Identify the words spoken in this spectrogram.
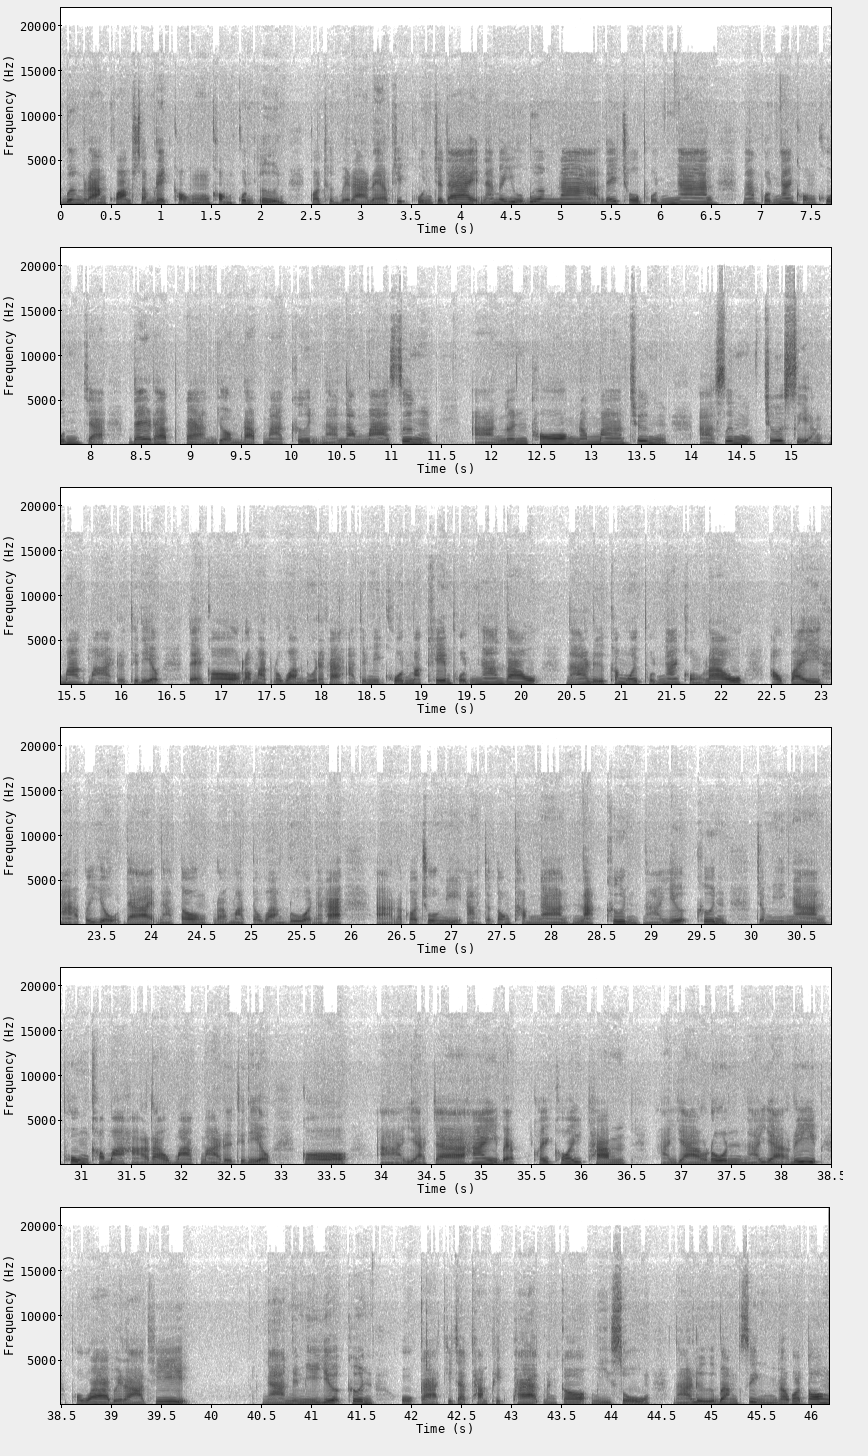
เบื้องหลังความสำเร็จของของคนอื่น ก็ถึงเวลาแล้วที่คุณจะได้นะมาอยู่เบื้องหน้าได้โชว์ผลงานนะผลงานของคุณจะได้รับการยอมรับมากขึ้นนะนำมาซึ่งเงินทองนำมาซึ่งซึ่งชื่อเสียงมากมายเลยทีเดียว แต่ก็ระมัดระวังด้วยนะคะ อาจจะมีคนมาเคลมผลงานเรา นะหรือขโมยผลงานของเราเอาไปหาประโยชน์ได้นะต้องระมัดระวังด้วยนะคะอ่าแล้วก็ช่วงนี้อาจจะต้องทำงานหนักขึ้นนะเยอะขึ้น จะมีงานพุ่งเข้ามาหาเรามากมายเลยทีเดียว ก็อ่าอยากจะให้แบบค่อยๆทำอย่ารนนะอย่ารีบ เพราะว่าเวลาที่งานไมันมีเยอะขึ้น โอกาสที่จะทำผิดพลาดมันก็มีสูงนะหรือบางสิ่งเราก็ต้อง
